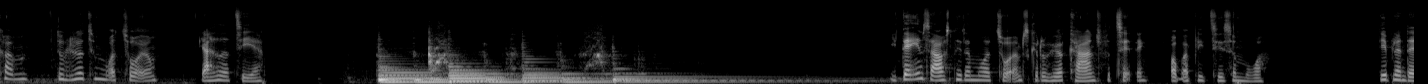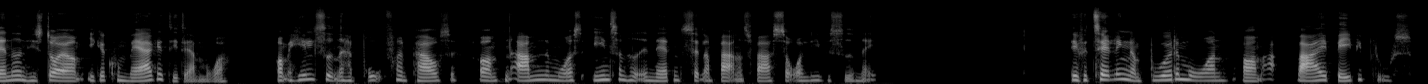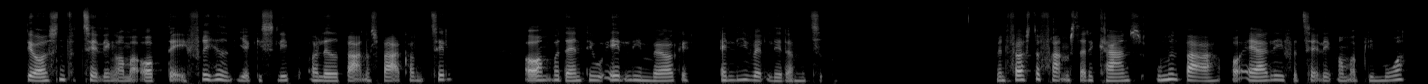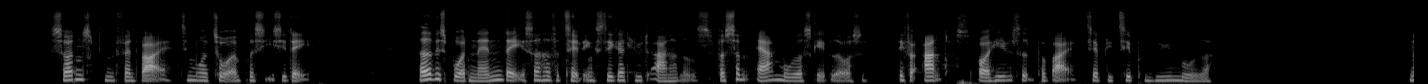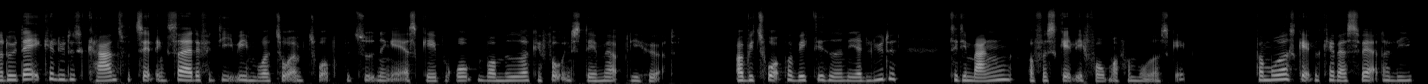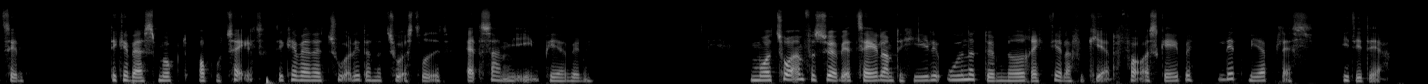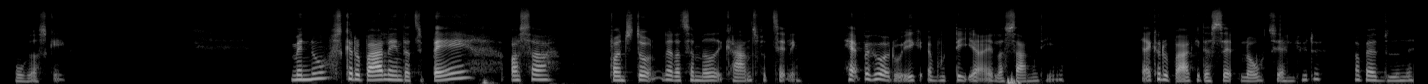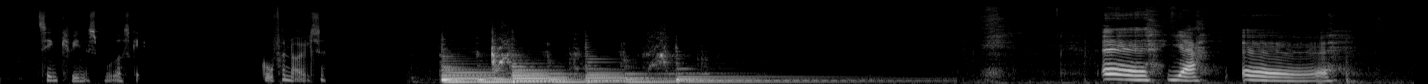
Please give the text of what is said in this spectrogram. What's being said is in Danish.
Velkommen. Du lytter til Moratorium. Jeg hedder Thea. I dagens afsnit af Moratorium skal du høre Karens fortælling om at blive til som mor. Det er blandt andet en historie om ikke at kunne mærke det der mor. Om hele tiden at have brug for en pause, og om den ammende mors ensomhed i natten, selvom barnets far sover lige ved siden af. Det er fortællingen om burdemoren og om veje baby blues. Det er også en fortælling om at opdage friheden i at give slip og lade barnets far komme til, og om hvordan det uendelige mørke alligevel letter med tiden. Men først og fremmest er det Karens umiddelbare og ærlige fortælling om at blive mor, sådan som den fandt vej til moratorium præcis i dag. Havde vi spurgt den anden dag, så havde fortællingen sikkert lyttet anderledes, for sådan er moderskabet også. Det forandres og er hele tiden på vej til at blive til på nye måder. Når du i dag kan lytte til Karens fortælling, så er det fordi vi i Moratorium tror på betydningen af at skabe rum, hvor mødre kan få en stemme og blive hørt. Og vi tror på vigtigheden i at lytte til de mange og forskellige former for moderskab. For moderskabet kan være svært og lige til. Det kan være smukt og brutalt. Det kan være naturligt og naturstridigt. Alt sammen i en pærevælling. I moratorium forsøger vi at tale om det hele, uden at dømme noget rigtigt eller forkert, for at skabe lidt mere plads i det der moderskab. Men nu skal du bare læne dig tilbage, og så for en stund lade dig tage med i Karens fortælling. Her behøver du ikke at vurdere eller sammenligne. Her kan du bare give dig selv lov til at lytte og være vidne til en kvindes moderskab. God fornøjelse. Øh, ja. Øh,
